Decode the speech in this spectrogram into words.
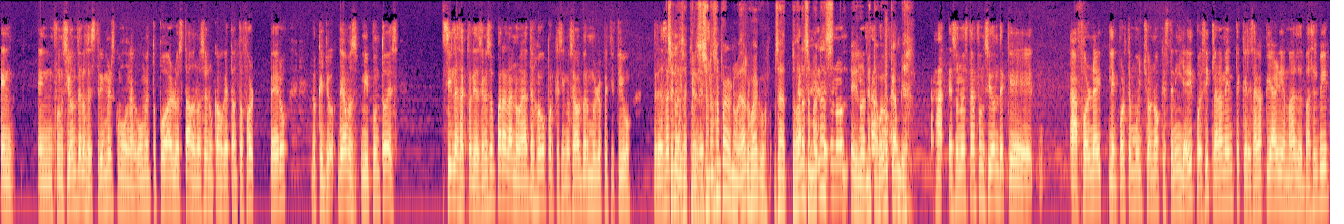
en, en, función de los streamers como en algún momento puedo haberlo estado. No sé, nunca jugué tanto Fortnite, pero lo que yo, digamos, mi punto es, sí, las actualizaciones son para la novedad del juego porque si no se va a volver muy repetitivo. Pero esas sí, las actualizaciones son para la novedad del juego. O sea, todas las semanas el metajuego cambia. Ajá, eso no está en función de que a Fortnite le importe mucho o no que esté ninja ahí. Pues sí, claramente que les haga PR y demás les va a servir.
